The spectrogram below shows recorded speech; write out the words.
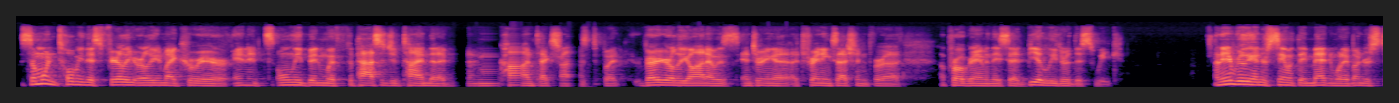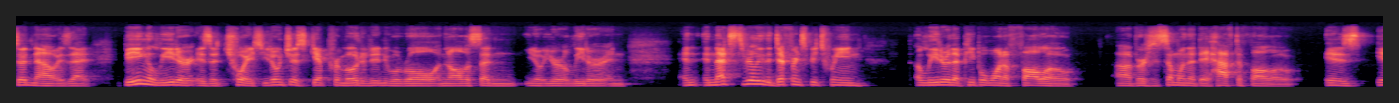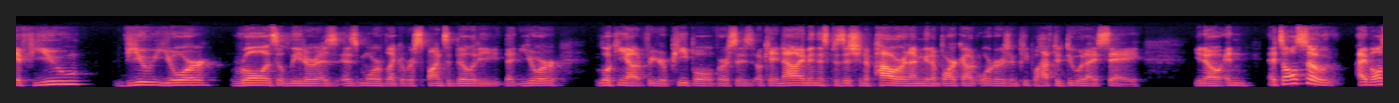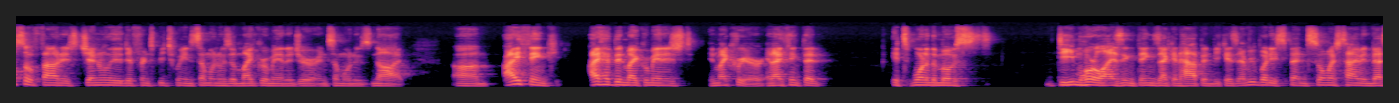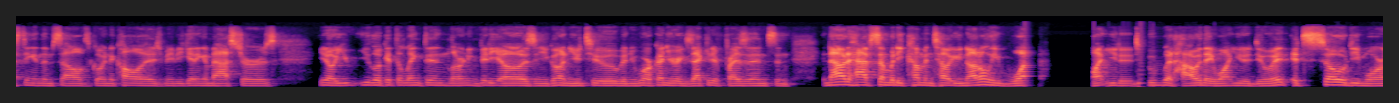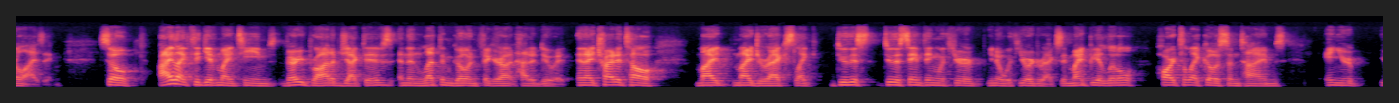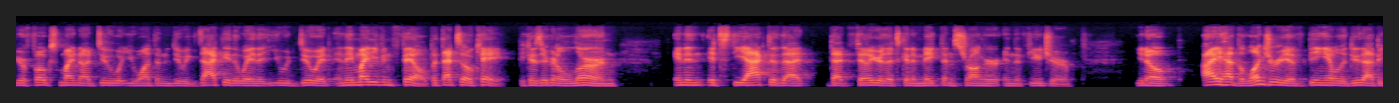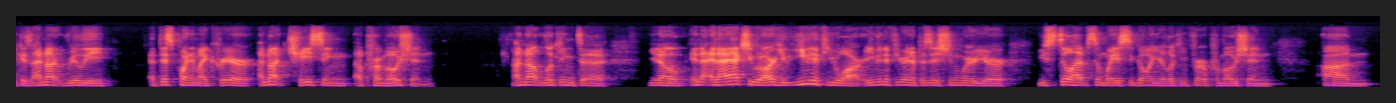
someone told me this fairly early in my career, and it's only been with the passage of time that I've had context on this. But very early on, I was entering a, a training session for a, a program, and they said, "Be a leader this week." I didn't really understand what they meant, and what I've understood now is that being a leader is a choice. You don't just get promoted into a role and then all of a sudden, you know, you're a leader, and and and that's really the difference between a leader that people want to follow uh, versus someone that they have to follow. Is if you view your role as a leader as, as more of like a responsibility that you're looking out for your people versus okay now i'm in this position of power and i'm going to bark out orders and people have to do what i say you know? And it's also i've also found it's generally the difference between someone who's a micromanager and someone who's not. Um, i think i have been micromanaged in my career and i think that it's one of the most demoralizing things that can happen because everybody spends so much time investing in themselves going to college maybe getting a master's you know you, you look at the linkedin learning videos and you go on youtube and you work on your executive presence and, and now to have somebody come and tell you not only what want you to do but how they want you to do it it's so demoralizing. So i like to give my teams very broad objectives and then let them go and figure out how to do it. And i try to tell my my directs like do this do the same thing with your you know with your directs. It might be a little hard to let go sometimes and your your folks might not do what you want them to do exactly the way that you would do it and they might even fail but that's okay because they're going to learn. And then it's the act of that that failure that's going to make them stronger in the future. You know i had the luxury of being able to do that because i'm not really at this point in my career i'm not chasing a promotion. I'm not looking to you know and, and i actually would argue even if you are even if you're in a position where you're you still have some ways to go and you're looking for a promotion um,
